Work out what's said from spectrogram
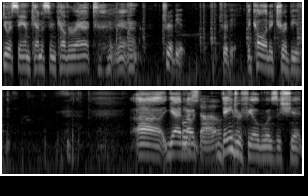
Do a Sam Kinison cover act. Yeah, tribute. Tribute. they call it a tribute. Uh, yeah, Or no, style. Dangerfield was a shit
